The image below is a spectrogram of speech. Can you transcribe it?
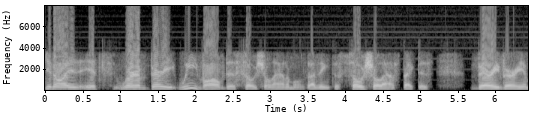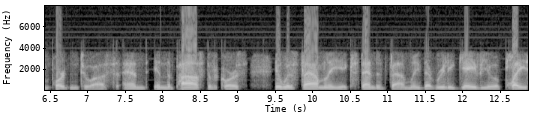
you know it's we're a very we evolved as social animals. I think the social aspect is very very important to us, and in the past, of course, it was family, extended family that really gave you a place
